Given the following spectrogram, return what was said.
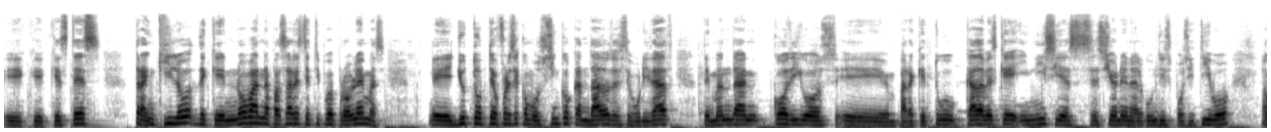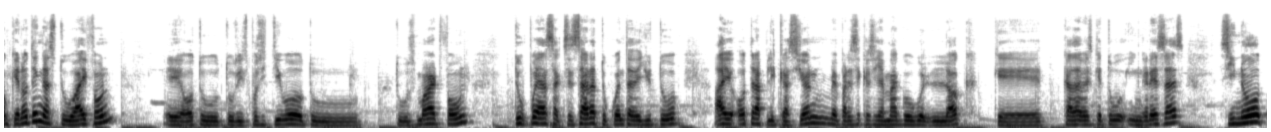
eh, que, estés tranquilo de que no van a pasar este tipo de problemas. Eh, YouTube te ofrece como cinco candados de seguridad, te mandan códigos eh, para que tú cada vez que inicies sesión en algún dispositivo, aunque no tengas tu iPhone o tu, dispositivo, tu, tu smartphone, tú puedas accesar a tu cuenta de YouTube. Hay otra aplicación, me parece que se llama Google Lock, que cada vez que tú ingresas, si no,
